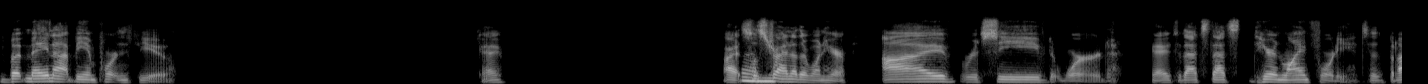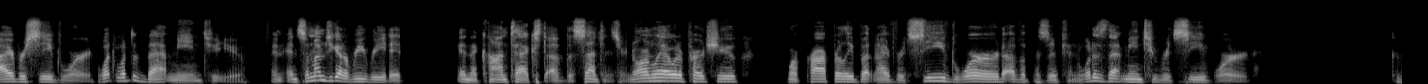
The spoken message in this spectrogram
but may not be important to you. Okay. All right, so let's um, try another one here. I've received word. Okay, so that's that's here in line 40. It says, but I've received word. What what does that mean to you? And and sometimes you got to reread it in the context of the sentence here. Normally I would approach you more properly, but I've received word of a position. What does that mean to receive word? Because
